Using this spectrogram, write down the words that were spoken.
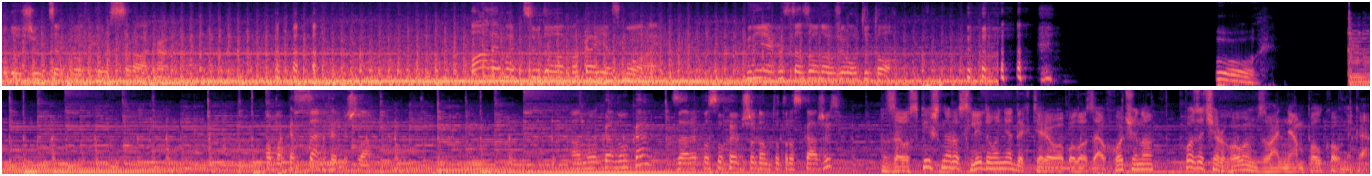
положив, це просто срака. Валим отсюда, поки є змога. Мені якось ця зона вже отуто. Ух. Опа, касценка пішла. А ну-ка, ну-ка, зараз послухаємо, що нам тут розкажуть. За успішне розслідування Дегтярьова було заохочено позачерговим званням полковника.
